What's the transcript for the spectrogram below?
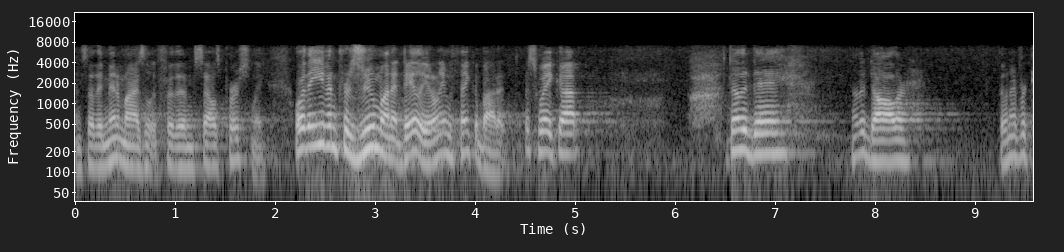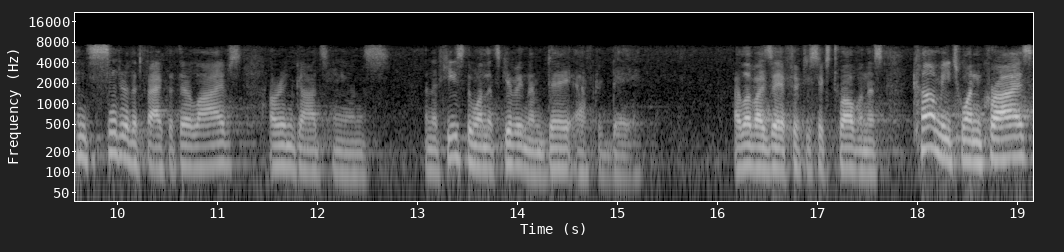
And so they minimize it for themselves personally. Or they even presume on it daily. They don't even think about it. Just wake up, another day, another dollar. Don't ever consider the fact that their lives are in God's hands and that he's the one that's giving them day after day. I love Isaiah 56:12 on this. Come, each one cries,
